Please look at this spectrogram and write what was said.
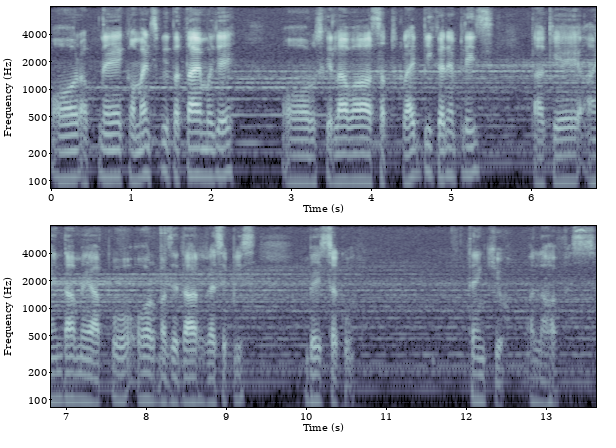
और अपने कमेंट्स भी बताएँ मुझे। और उसके अलावा सब्सक्राइब भी करें प्लीज़ ताकि आइंदा मैं आपको और मज़ेदार रेसिपीज़ भेज सकूँ। Thank you Allah Hafiz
